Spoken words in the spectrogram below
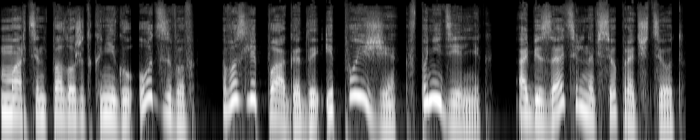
Мартин положит книгу отзывов возле пагоды и позже, в понедельник, обязательно все прочтет.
